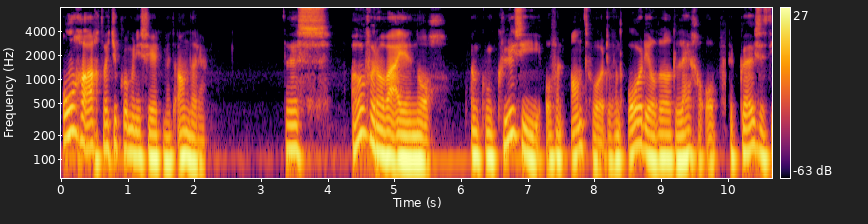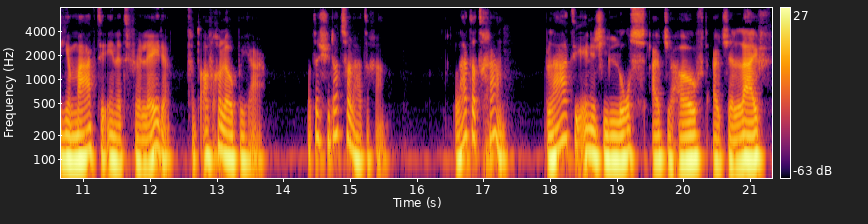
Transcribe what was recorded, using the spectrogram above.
Ongeacht wat je communiceert met anderen. Dus overal waar je nog een conclusie of een antwoord of een oordeel wilt leggen op de keuzes die je maakte in het verleden, van het afgelopen jaar. Wat als je dat zou laten gaan? Laat dat gaan. Laat die energie los uit je hoofd, uit je lijf,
